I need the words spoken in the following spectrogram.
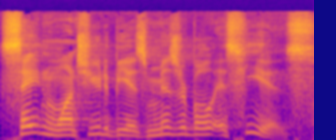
Satan wants you to be as miserable as he is.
